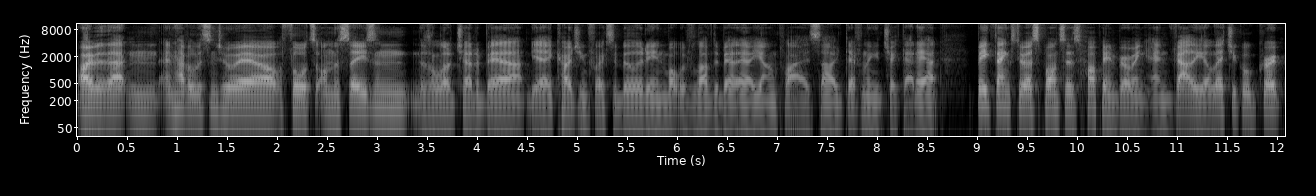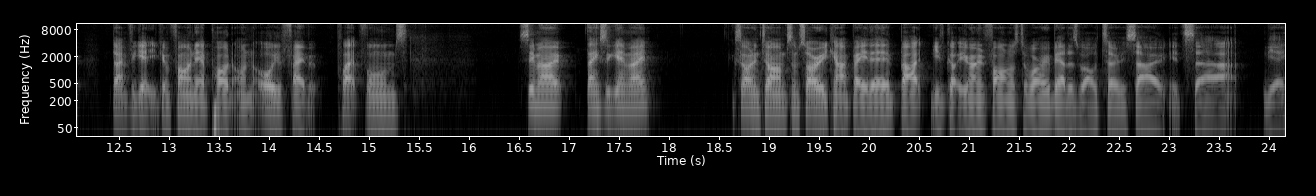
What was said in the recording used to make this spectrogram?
over that and, and have a listen to our thoughts on the season. There's a lot of chat about yeah, coaching flexibility and what we've loved about our young players. So definitely check that out. Big thanks to our sponsors, Hop Hen Brewing and Valley Electrical Group. Don't forget you can find our pod on all your favorite platforms. Simmo, thanks again, mate exciting times. I'm sorry you can't be there, but you've got your own finals to worry about as well too. So it's uh yeah,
